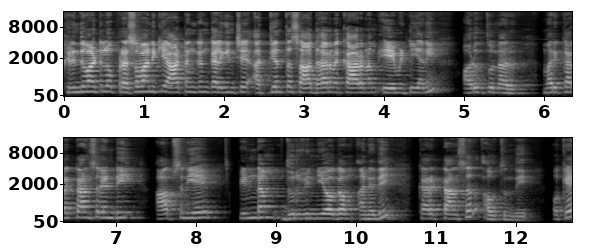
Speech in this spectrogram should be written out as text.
క్రింది వాటిలో ప్రసవానికి ఆటంకం కలిగించే అత్యంత సాధారణ కారణం ఏమిటి అని అడుగుతున్నారు. మరి కరెక్ట్ ఆన్సర్ ఏంటి? ఆప్షన్ ఏ పిండం దుర్వినియోగం అనేది కరెక్ట్ ఆన్సర్ అవుతుంది. ఓకే?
